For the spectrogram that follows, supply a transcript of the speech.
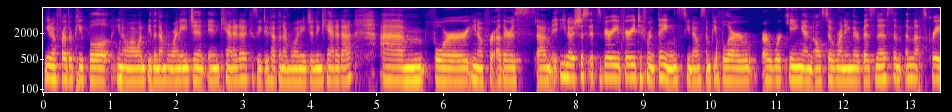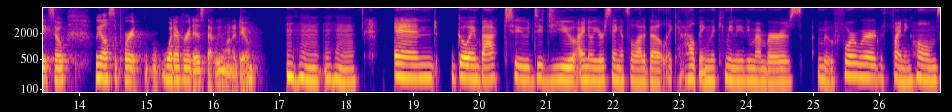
You know, for other people, you know, I want to be the number one agent in Canada because we do have the number one agent in Canada. Um, for, you know, for others, um, you know, it's just, it's very, very different things. You know, some people are, are working and also running their business and, and that's great. So we all support whatever it is that we want to do. Mm-hmm, mm-hmm. And going back to, did you, I know you're saying it's a lot about like helping the community members move forward with finding homes.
